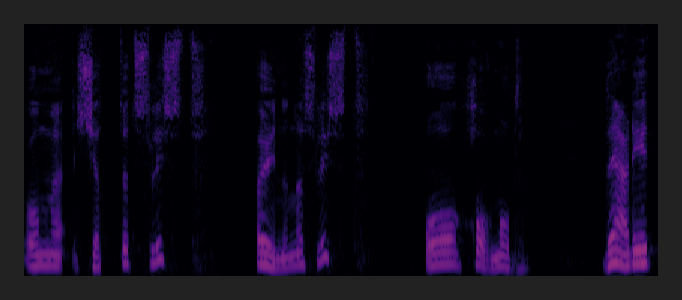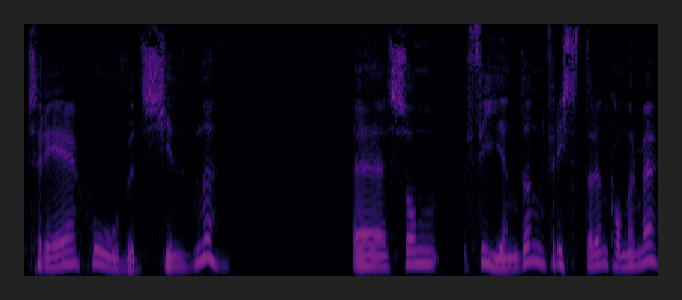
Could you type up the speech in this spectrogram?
om kjøttets lyst, øynenes lyst og hovmod. Det er de tre hovedkildene eh, som fienden, fristeren, kommer med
